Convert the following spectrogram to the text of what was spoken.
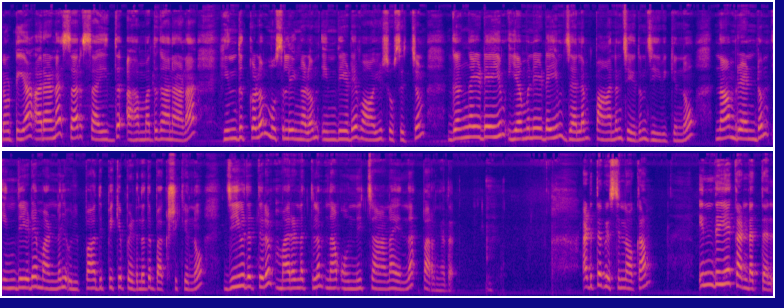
നോട്ട് ചെയ്യുക ആരാണ്? സർ സയ്യിദ് അഹമ്മദ് ഖാനാണ്. ഹിന്ദുക്കളും മുസ്ലിങ്ങളും ഇന്ത്യയുടെ വായു ശ്വസിച്ചും ഗംഗയുടെയും യമുനയുടെയും ജലം പാനം ചെയ്തും ജീവിക്കുന്നു. നാം രണ്ടും ഇന്ത്യയുടെ മണ്ണിൽ ഉൽപ്പാദിപ്പിക്കപ്പെടുന്നത് ഭക്ഷിക്കുന്നു. ജീവിതത്തിലും മരണത്തിലും നാം ഒന്നിച്ചാണ് എന്ന് പറഞ്ഞത്. അടുത്ത ക്വസ്റ്റ്യൻ നോക്കാം. ഇന്ത്യയെ കണ്ടെത്തൽ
